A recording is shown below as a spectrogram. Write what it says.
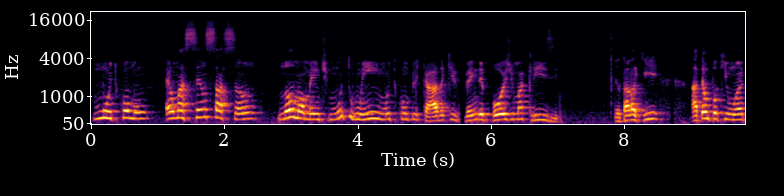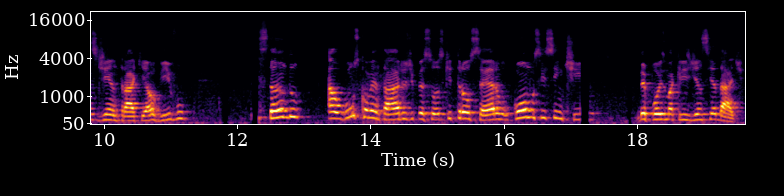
muito comum é uma sensação normalmente muito ruim, muito complicada que vem depois de uma crise. Eu estava aqui até um pouquinho antes de entrar aqui ao vivo, listando alguns comentários de pessoas que trouxeram como se sentiu depois de uma crise de ansiedade.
